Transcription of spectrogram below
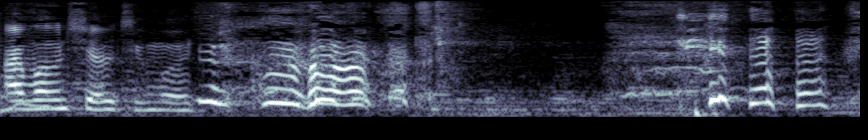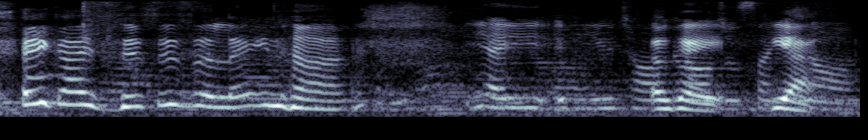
I won't show too much. hey guys, this is Elena. Yeah, you, if you talk, Okay, I'll just like yeah. nod.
